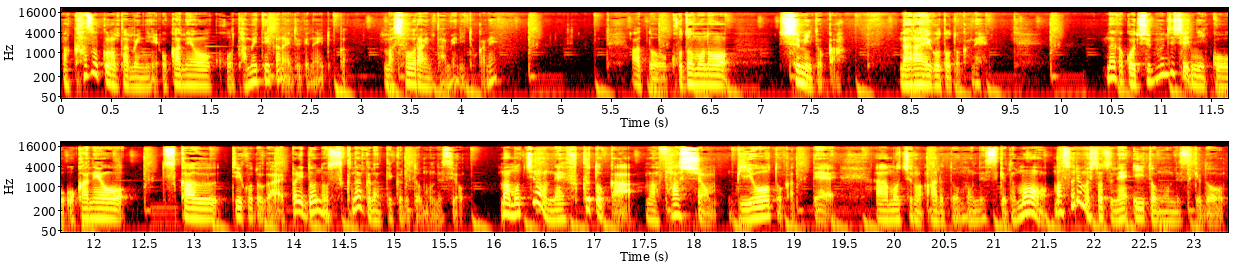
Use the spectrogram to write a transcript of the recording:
まあ、家族のためにお金をこう貯めていかないといけないとか、まあ、将来のためにとかね。あと子供の趣味とか習い事とかねなんかこう自分自身にこうお金を使うっていうことがやっぱりどんどん少なくなってくると思うんですよ。まあもちろんね服とか、まあ、ファッション美容とかってあもちろんあると思うんですけども、まあ、それも一つねいいと思うんですけど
